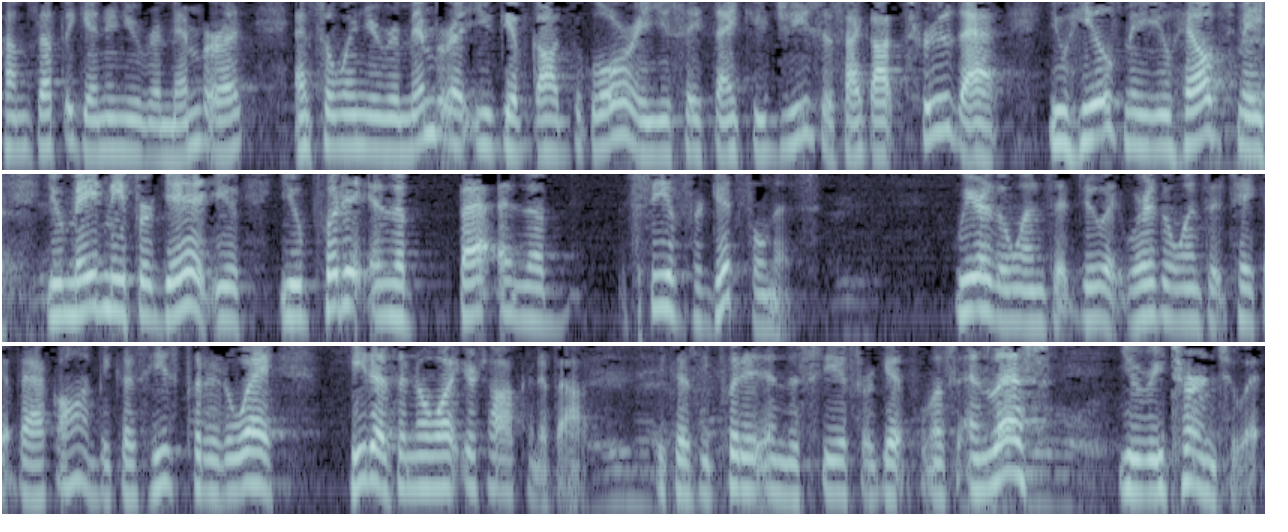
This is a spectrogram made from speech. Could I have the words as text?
comes up again and you remember it. And so when you remember it, you give God the glory. and You say, thank you, Jesus. I got through that. You healed me. You helped me. You made me forget. You, you put it in the, ba- in the sea of forgetfulness. We are the ones that do it. We're the ones that take it back on because He's put it away. He doesn't know what you're talking about because He put it in the sea of forgetfulness unless you return to it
